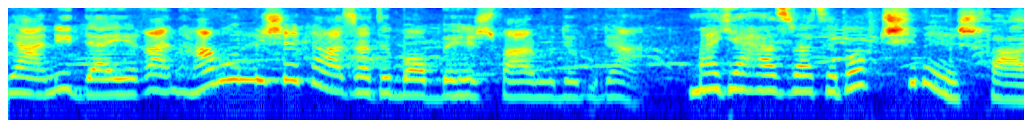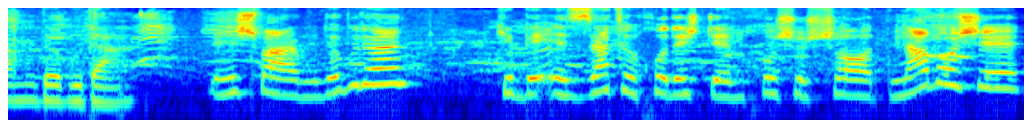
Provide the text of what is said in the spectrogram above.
یعنی دقیقا همون میشه که حضرت باب بهش فرموده بودن. مگه حضرت باب چی بهش فرموده بودن؟ بهش فرموده بودن که به عزت خودش دلخوش و شاد نباشه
